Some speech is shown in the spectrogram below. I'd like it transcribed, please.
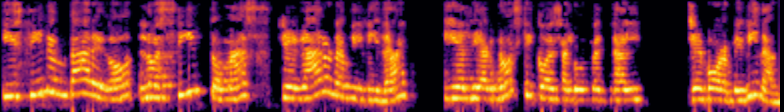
Y sin embargo, los síntomas llegaron a mi vida y el diagnóstico de salud mental llevó a mi vida.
